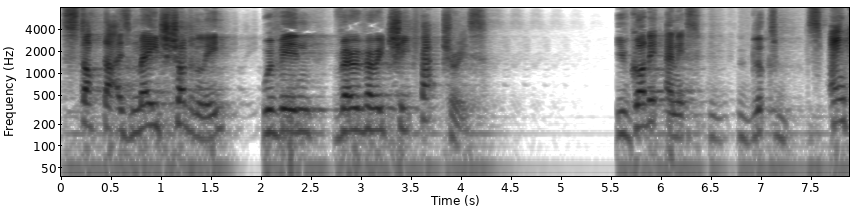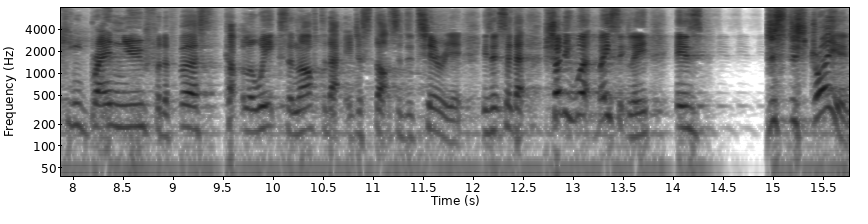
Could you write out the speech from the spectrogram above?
stuff that is made shoddily within very, very cheap factories. You've got it and it looks spanking brand new for the first couple of weeks, and after that, it just starts to deteriorate. Is it said that shoddy work basically is just destroying?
